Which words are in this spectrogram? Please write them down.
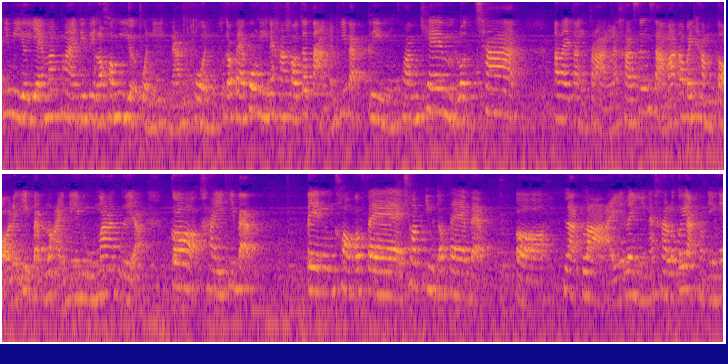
ที่มีเยอะแยะมากมายจริงๆแล้วเขามีเยอะกว่านี้อีกนะทุกคนกาแฟพวกนี้นะคะเขาจะต่างกันที่แบบกลิ่นความเข้มรสชาติอะไรต่างๆนะคะ ซึ่งสามารถเอาไปทำต่อได้อีกแบบหลายเมนูมากเลยอะ่ะก็ใครที่แบบเป็นคอกาแฟชอบกินกาแฟแบบ หลากหลายอะไรอย่างนี้นะคะ แล้วก็อยากทำเอง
